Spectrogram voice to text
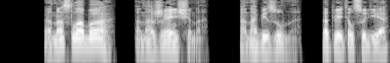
— Она слаба, она женщина, она безумна, — ответил судья.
